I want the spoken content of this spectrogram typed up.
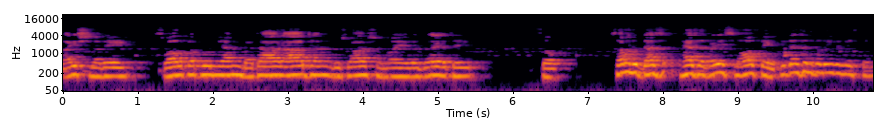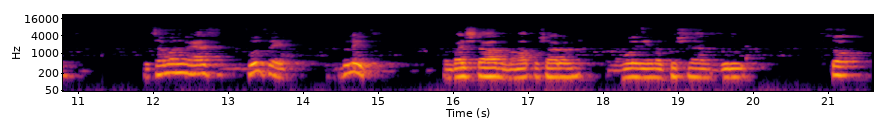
Vaishnave Swalpa Punyam Bhatarajan Vishwashamaya Jayate. So, someone who does has a very small faith, he doesn't believe in these things. But someone who has full faith believes in Vaishnava and Mahaprasadam, in the holy name of Krishna, Guru. So,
